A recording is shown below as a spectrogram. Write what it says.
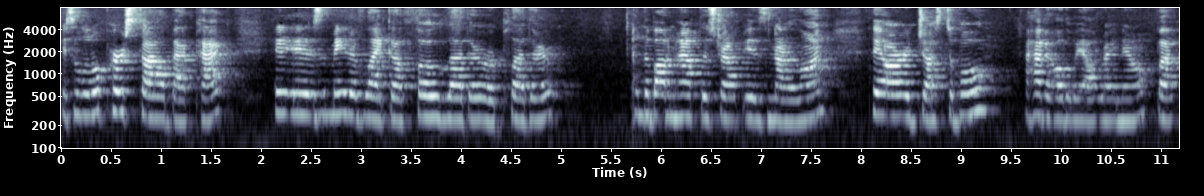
It's a little purse style backpack. It is made of like a faux leather or pleather. And the bottom half of the strap is nylon. They are adjustable. I have it all the way out right now, but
